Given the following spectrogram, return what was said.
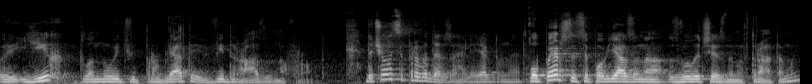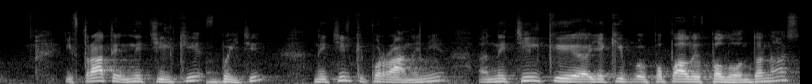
е, їх планують відправляти відразу на фронт. До чого це приведе взагалі? Як думаєте? По-перше, це пов'язано з величезними втратами. І втрати не тільки вбиті, не тільки поранені, не тільки які попали в полон до нас,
